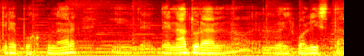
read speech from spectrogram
crepuscular, y de, natural, ¿no? el beisbolista.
